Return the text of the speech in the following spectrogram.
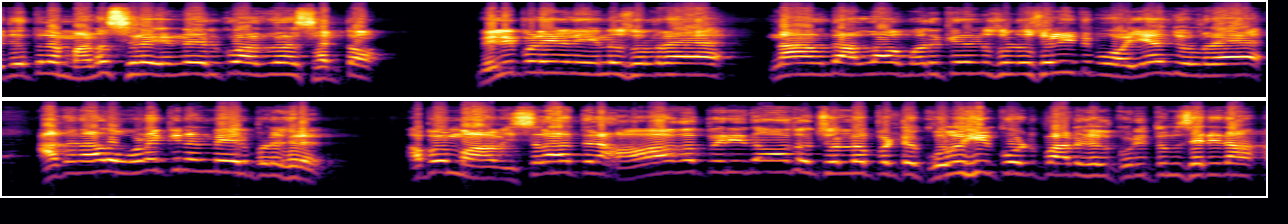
நிஜத்துல மனசுல என்ன இருக்கோ அதுதான் சட்டம். வெளிப்படையில நீ என்ன சொல்ற? நான் வந்து அல்லாஹ் மறுக்கிறேன்னு சொல்ல சொல்லிட்டு போ. ஏன் சொல்ற? அதனால உனக்கு நன்மை ஏற்படுகிறது. அப்போ மா- ஆக பெரிதாக சொல்லப்பட்ட கொள்கை கோட்பாடுகள் குறித்தும் சரிதான்.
